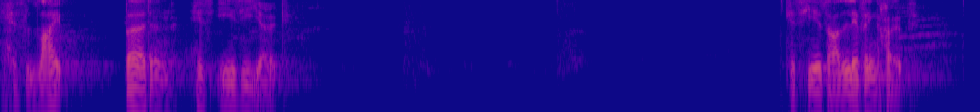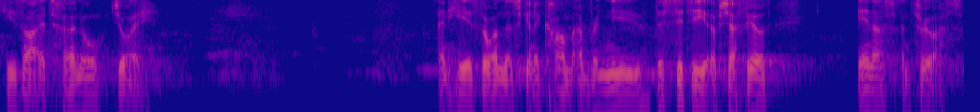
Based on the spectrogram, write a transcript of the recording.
His light burden, his easy yoke. Because he is our living hope, he's our eternal joy. And he is the one that's going to come and renew the city of Sheffield in us and through us.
